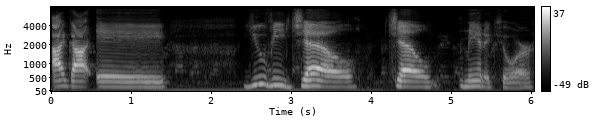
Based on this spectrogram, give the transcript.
I got a UV gel gel manicure,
